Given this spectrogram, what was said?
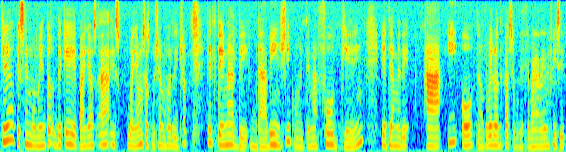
creo que es el momento de que vayamos a, vayamos a escuchar, mejor dicho, el tema de Da Vinci con el tema Forgetting, el tema de a I O, tengo que verlo despacio porque es que para leer difícil,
